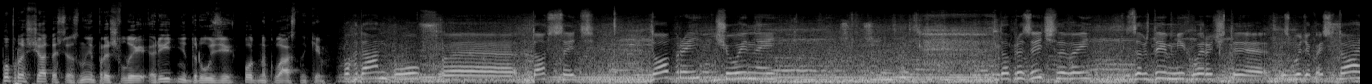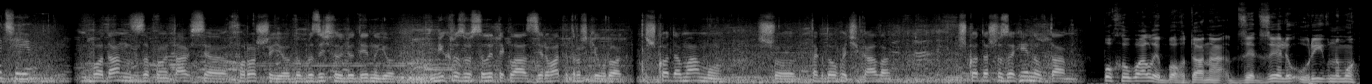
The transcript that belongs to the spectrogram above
Попрощатися з ним прийшли рідні, друзі, однокласники. Богдан був е, досить добрий, чуйний, доброзичливий, завжди міг виручити з будь-якої ситуації. Богдан запам'ятався хорошою, доброзичною людиною, міг розвеселити клас, зірвати трошки урок. Шкода маму, що так довго чекала. Шкода, що загинув там. Поховали Богдана Дзедзелю у Рівному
